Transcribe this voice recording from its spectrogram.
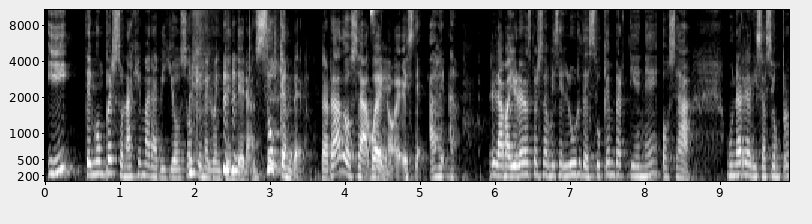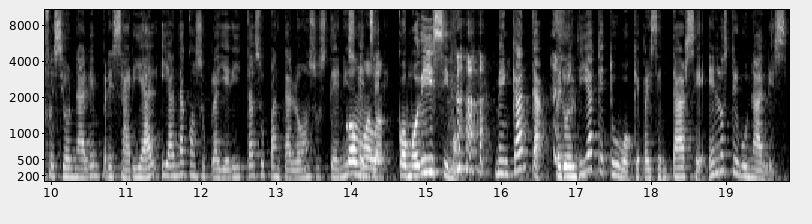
Y tengo un personaje maravilloso que me lo entenderán, Zuckerberg, ¿verdad? O sea, bueno, este, a ver, a- la mayoría de las personas me dicen, Lourdes, Zuckerberg tiene, o sea, una realización profesional, empresarial, y anda con su playerita, su pantalón, sus tenis. Comodísimo. Me encanta. Pero el día que tuvo que presentarse en los tribunales,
